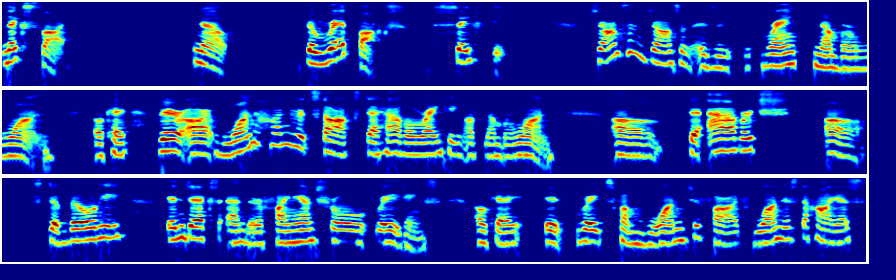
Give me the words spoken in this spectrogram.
next slide. Now, the red box, safety. Johnson Johnson is ranked number one. Okay, there are 100 stocks that have a ranking of number one. Um, the average uh, stability index and their financial ratings. Okay, it rates from one to five. One is the highest,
